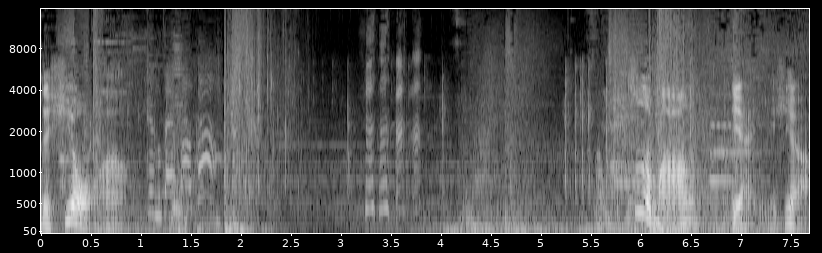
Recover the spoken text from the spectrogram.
这得笑啊！正在报告。自盲点一下。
